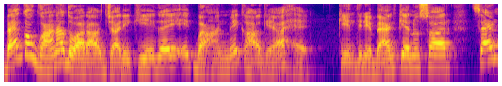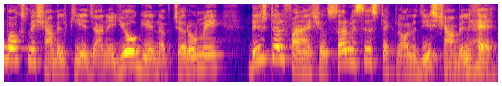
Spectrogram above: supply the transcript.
बैंक ऑफ़ घाना द्वारा जारी किए गए एक बयान में कहा गया है केंद्रीय बैंक के अनुसार सैंडबॉक्स में शामिल किए जाने योग्य नवचरों में डिजिटल फाइनेंशियल सर्विसेज़ टेक्नोलॉजी शामिल है,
